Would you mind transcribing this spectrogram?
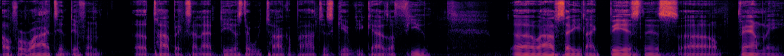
a, variety of different uh, topics and ideas that we talk about. I'll just give you guys a few. Uh, I'll say like business, uh, family,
